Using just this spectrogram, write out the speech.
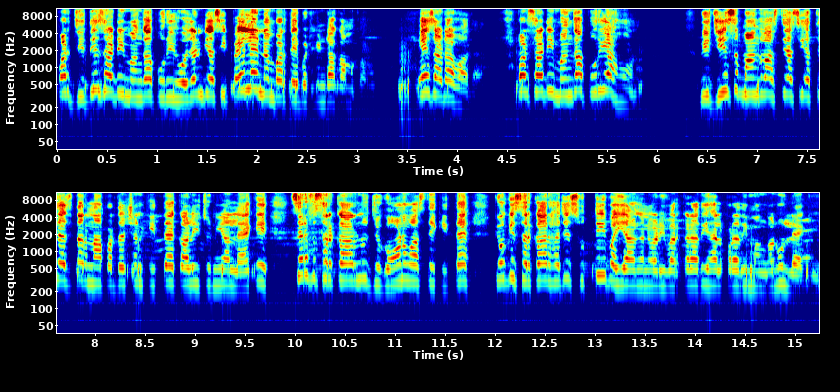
ਪਰ ਜਿੱਦੀ ਸਾਡੀ ਮੰਗਾਂ ਪੂਰੀ ਹੋ ਜਾਣਗੇ, ਅਸੀਂ ਪਹਿਲੇ ਨੰਬਰ ਤੇ ਬਠਿੰਡਾ ਕੰਮ ਕਰੋ। ਇਹ ਸਾਡਾ ਵਾਅਦਾ ਪਰ ਸਾਡੀ ਮੰਗਾਂ ਪੂਰੀਆਂ ਹੋਣ। ਵੀ ਜਿਸ ਮੰਗ ਵਾਸਤੇ ਅਸੀਂ ਇੱਥੇ ਅੱਜ ਧਰਨਾ ਪ੍ਰਦਰਸ਼ਨ ਕੀਤਾ ਹੈ, ਕਾਲੀ ਚੁੰਨੀਆਂ ਲੈ ਕੇ ਸਿਰਫ ਸਰਕਾਰ ਨੂੰ ਜਗਾਉਣ ਵਾਸਤੇ ਕੀਤਾ ਹੈ, ਕਿਉਂਕਿ ਸਰਕਾਰ ਹਜੇ ਸੁੱਤੀ ਪਈ ਹੈ ਆਂਗਨਵਾੜੀ ਵਰਕਰਾਂ ਦੀ, ਹੈਲਪਰਾਂ ਦੀ ਮੰਗਾਂ ਨੂੰ ਲੈ ਕੇ।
